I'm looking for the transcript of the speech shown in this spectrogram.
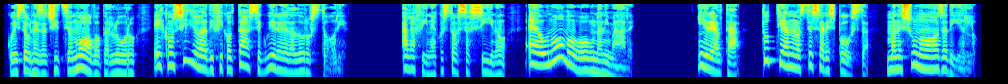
Questo è un esercizio nuovo per loro e il Consiglio ha difficoltà a seguire la loro storia. Alla fine questo assassino è un uomo o un animale? In realtà tutti hanno la stessa risposta, ma nessuno osa dirlo.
